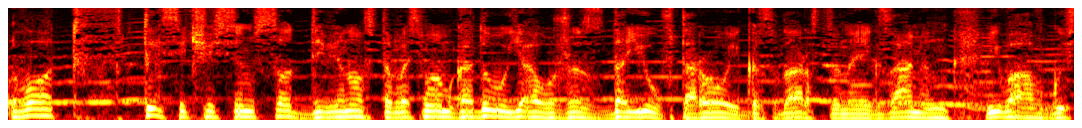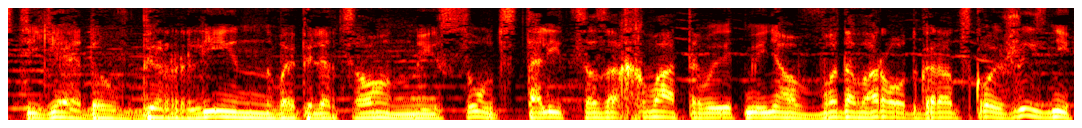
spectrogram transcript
вот 1798 году я уже сдаю второй государственный экзамен и в августе еду в Берлин в апелляционный суд. Столица захватывает меня в водоворот городской жизни.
